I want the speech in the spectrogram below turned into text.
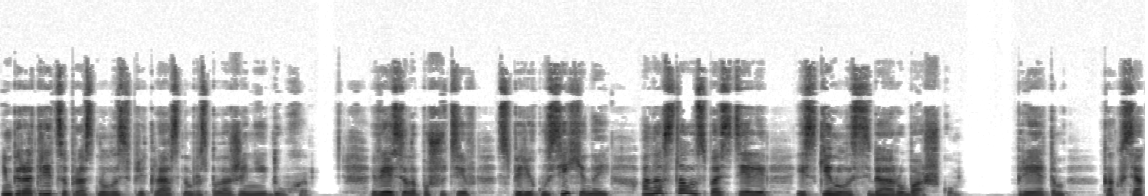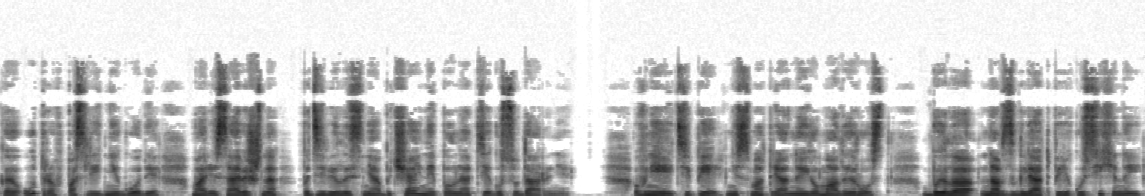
Императрица проснулась в прекрасном расположении духа. Весело пошутив с Перекусихиной, она встала с постели и скинула с себя рубашку. При этом, как всякое утро в последние годы, Марья Савишна подивилась необычайной полноте государыни. В ней теперь, несмотря на ее малый рост, было, на взгляд Перекусихиной,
